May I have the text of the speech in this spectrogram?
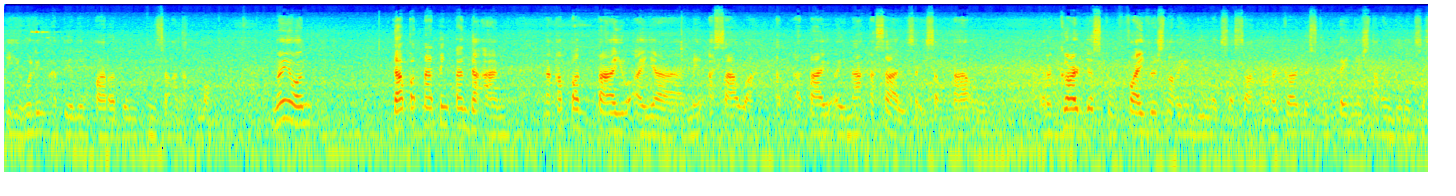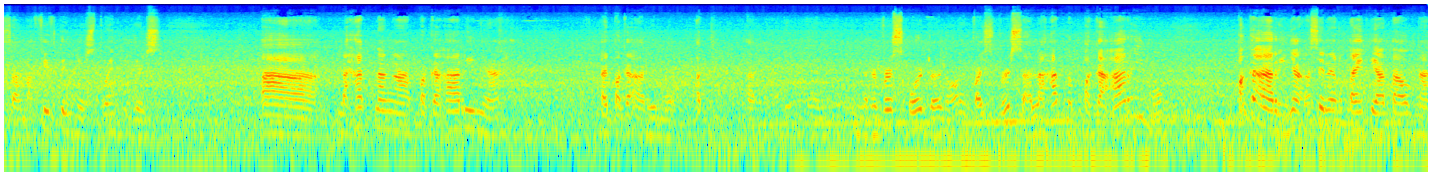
ihuling habilin para dun, dun sa anak mo. Ngayon, dapat nating tandaan na kapag tayo ay uh, may asawa at, at tayo ay nakasal sa isang tao, regardless kung 5 years na kayo hindi nagsasama, regardless kung 10 years na kayo hindi nagsasama, 15 years, 20 years, ah lahat ng ah, pag-aari niya ay pag-aari mo at, at in, in reverse order no and vice versa lahat ng pag-aari mo pag-aari niya kasi meron tayong tinatawag na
